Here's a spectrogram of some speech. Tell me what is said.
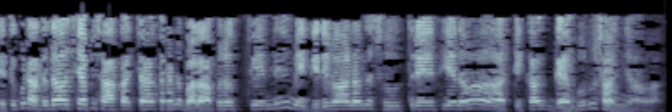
එතකොට අද දවසේ අපි සාකච්ඡා කරන්න බලාපොරොත්තු වෙන්නේ මේ ගිරිමානන්ද සූත්‍රයේ තියෙනවා ටිකක් ගැඹුරු සංඥාවක්.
